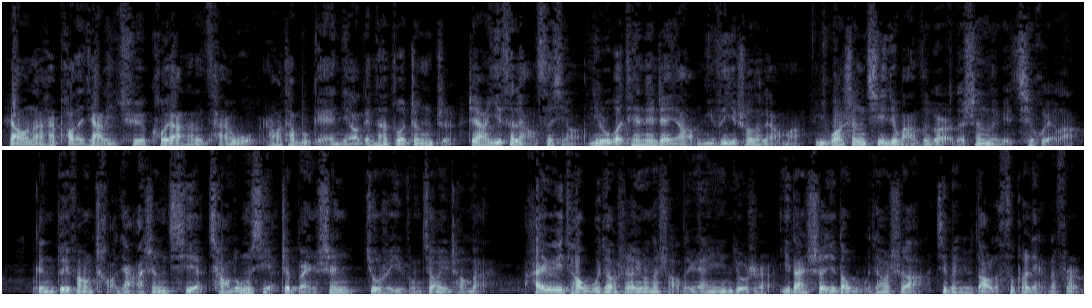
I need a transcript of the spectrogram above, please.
然后呢还跑到家里去扣押他的财物，然后他不给，你要跟他做争执，这样一次两次行。你如果天天这样，你自己受得了吗？你光生气就把自个儿的身子给气毁了。跟对方吵架、生气、抢东西，这本身就是一种交易成本。还有一条五交社用的少的原因，就是一旦涉及到五交社啊，基本就到了撕破脸的份儿。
